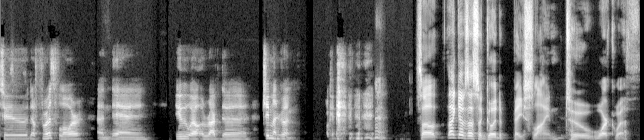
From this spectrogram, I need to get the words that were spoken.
to the first floor and then you will arrive the treatment room. Okay. So that gives us a good baseline to work with.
